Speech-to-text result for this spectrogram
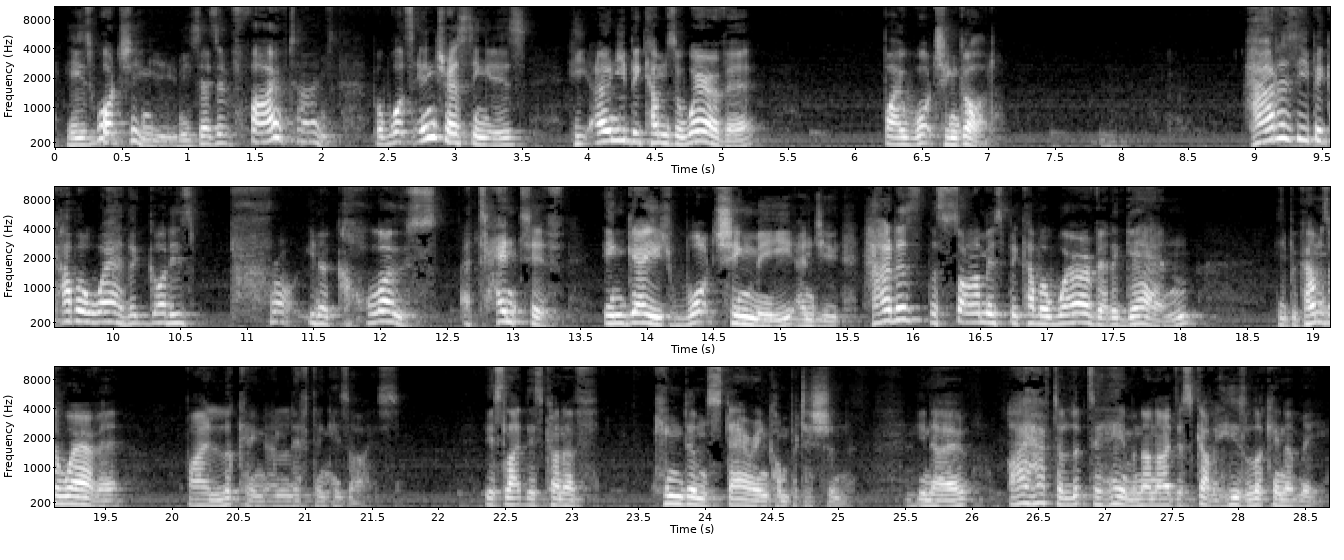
He's watching you. And he says it five times. But what's interesting is he only becomes aware of it by watching God. How does he become aware that God is pro, you know, close, attentive, engaged, watching me and you? How does the psalmist become aware of it again? He becomes aware of it by looking and lifting his eyes. It's like this kind of kingdom staring competition. You know, I have to look to him and then I discover he's looking at me.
